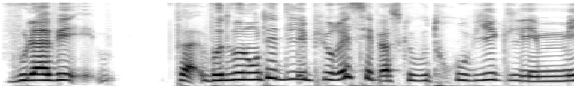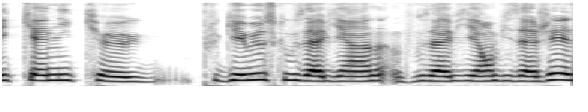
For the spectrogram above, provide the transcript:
vous l'avez, votre volonté de l'épurer, c'est parce que vous trouviez que les mécaniques plus gameuses que vous aviez, vous aviez envisagées,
